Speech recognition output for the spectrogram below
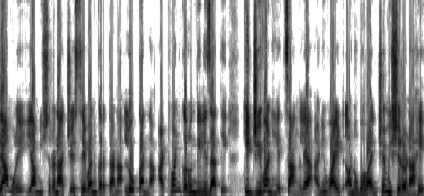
त्यामुळे या मिश्रणाचे सेवन करताना लोकांना आठवण करून दिली जाते की जीवन हे चांगल्या आणि वाईट अनुभवांचे मिश्रण आहे.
